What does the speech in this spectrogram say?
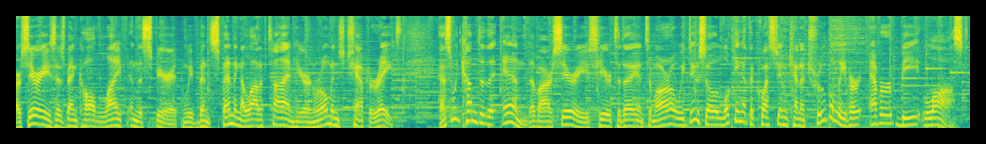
Our series has been called Life in the Spirit. and We've been spending a lot of time here in Romans chapter 8. As we come to the end of our series here today and tomorrow, we do so looking at the question Can a true believer ever be lost?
